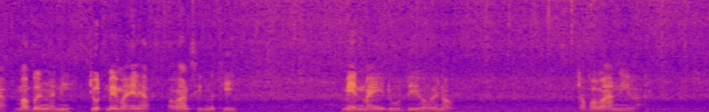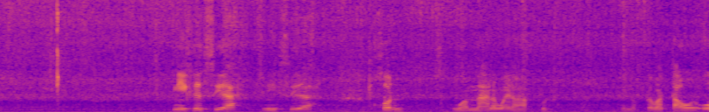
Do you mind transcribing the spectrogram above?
ครับ มาเบิ่งอันนี้จุดใหม่ๆเลยครับ ประมาณสิบนาทีเม่นไม่ดูดดีครับพี่น้องกับประมาณนี้แหละนี่คือเสือนี่เสือข้นหัวมน้ำลงไว้แล้วครับ คุณนไหมแต่ว่าเตาโอ้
